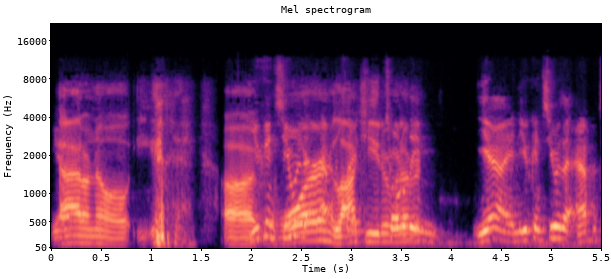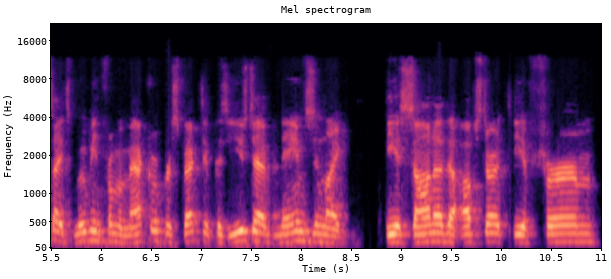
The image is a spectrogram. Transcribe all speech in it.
yeah. I don't know. uh, you can see war, where Lockheed or totally, whatever. Yeah, and you can see where the appetite's moving from a macro perspective because you used to have names in like the Asana, the Upstart, the Affirm,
